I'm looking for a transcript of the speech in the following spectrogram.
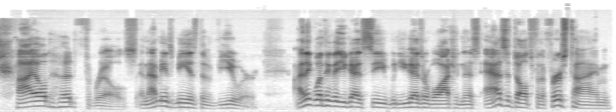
childhood thrills, and that means me as the viewer. I think one thing that you guys see when you guys are watching this as adults for the first time,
